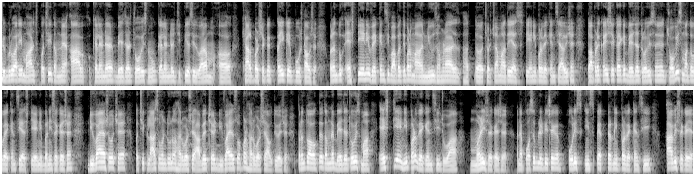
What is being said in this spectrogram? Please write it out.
ફેબ્રુઆરી, માર્ચ પછી તમને આ કેલેન્ડર બે હજાર ચોવીસનું કેલેન્ડર જીપીએસસી દ્વારા ખ્યાલ પડશે કે કઈ કઈ પોસ્ટ આવશે. પરંતુ એસટીઆઈની વેકેન્સી બાબતે પણ ન્યૂઝ હમણાં ચર્ચામાં હતી. એસટીઆઈની પણ વેકેન્સી આવી છે. તો આપણે કહી શકાય કે બે હજાર ચોવીસ, ચોવીસમાં તો વેકેન્સી એસટીઆઈની બની શકે છે. ડીવાયએસઓ છે. પછી ક્લાસ વન ટુનો હર વર્ષે આવે છે. ડીવાયએસઓ પણ હર વર્ષે આવતી હોય છે. પરંતુ આ વખતે તમને બે હજાર ચોવીસમાં એસટીઆઈની પણ વેકેન્સી જોવા મળી શકે છે. અને પોસિબિલિટી છે કે પોલીસ ઇન્સ્પેક્ટરની પણ વેકેન્સી આવી શકે છે.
